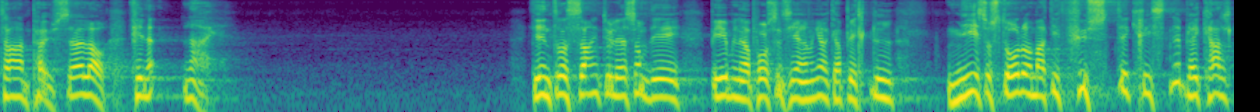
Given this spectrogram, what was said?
ta en pause eller finne Nei. Det er interessant du leser om det i Bibelen i Apostelens gjerninger, kapittel 9. Så står det om at de første kristne ble kalt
